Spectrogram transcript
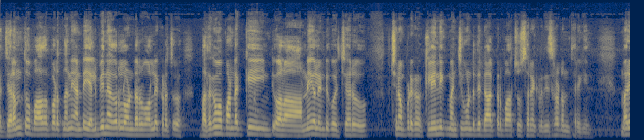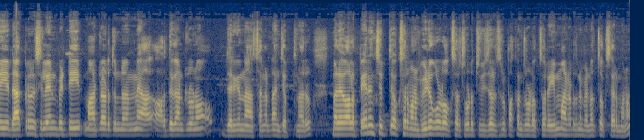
జ్వరంతో బాధపడుతుందని అంటే ఎల్బీ నగర్లో ఉండరు వాళ్ళు. ఇక్కడ చూ- బతుకమ్మ పండగకి ఇంటి వాళ్ళ అన్నయ్య వాళ్ళ ఇంటికి వచ్చారు. వచ్చినప్పుడు ఇక్కడ క్లినిక్ మంచిగా ఉంటుంది డాక్టర్ బాగా చూస్తారు ఇక్కడ తీసుకురావడం జరిగింది. మరి డాక్టర్ సిలైన్ పెట్టి మాట్లాడుతుండగానే అర్ధ గంటలోనో జరిగిన సంఘటన అని చెప్తున్నారు. మరి వాళ్ళ పేరెంట్స్ చెప్తే ఒకసారి మనం వీడియో కూడా ఒకసారి చూడొచ్చు విజువల్స్లో పక్కన చూడొకసారి ఏం మాట్లాడుతున్నా వినొచ్చు ఒకసారి మనం.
